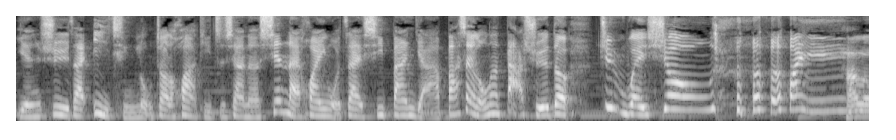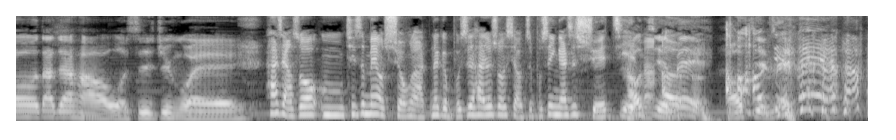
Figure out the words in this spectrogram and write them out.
延续在疫情笼罩的话题之下呢，先来欢迎我在西班牙巴塞隆那大学的俊伟兄，欢迎。Hello，大家好，我是俊伟，他想说，嗯，其实没有兄啊，那个不是，他就说小植不是应该是学姐吗？好姐妹，呃好姐妹，哎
